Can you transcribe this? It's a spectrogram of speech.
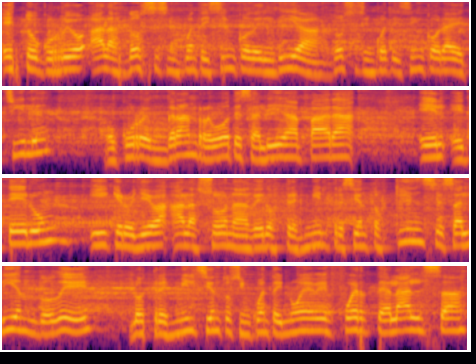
esto ocurrió a las 12.55 del día, 12.55 hora de Chile. Ocurre un gran rebote, salida para el Ethereum y que lo lleva a la zona de los 3.315, saliendo de los 3.159, fuerte al alza.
